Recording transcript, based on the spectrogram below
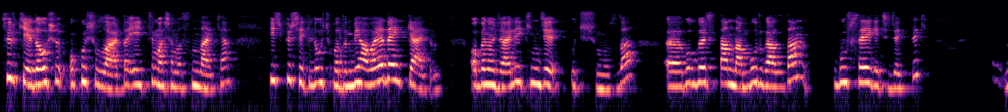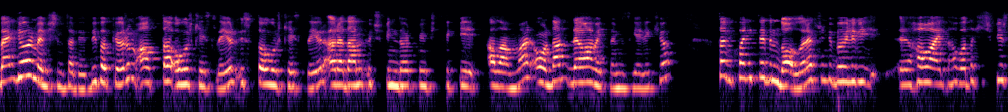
Türkiye'de o, o koşullarda eğitim aşamasındayken hiçbir şekilde uçmadığım bir havaya denk geldim. O ben hocayla ikinci uçuşumuzda e, Bulgaristan'dan Burgaz'dan Bursa'ya geçecektik. Ben görmemişim tabii. Bir bakıyorum altta overcast layer, üstte overcast layer. Aradan 3000-4000 fitlik bir alan var. Oradan devam etmemiz gerekiyor. Tabii panikledim doğal olarak. Çünkü böyle bir e, hava, havada hiçbir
